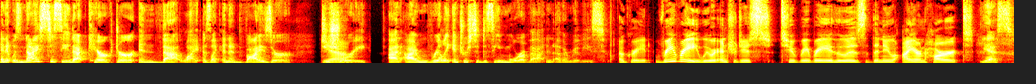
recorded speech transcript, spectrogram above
And it was nice to see that character in that light as like an advisor to Yeah. Shuri. And I'm really interested to see more of that in other movies. Agreed. Riri, we were introduced to Riri, who is the new Iron Heart. Yes.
